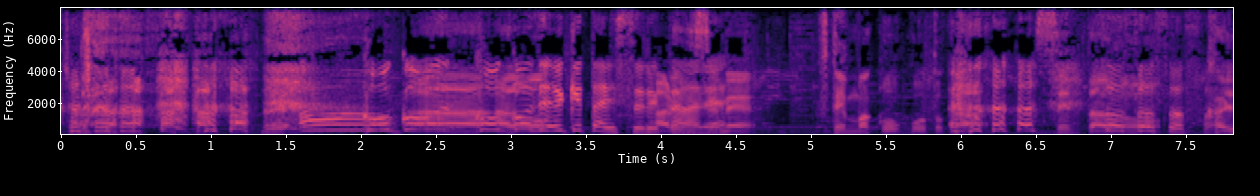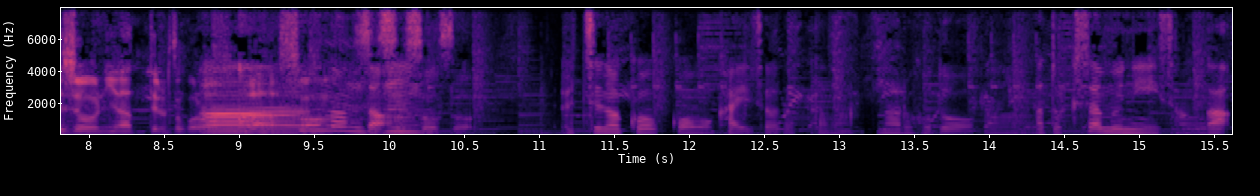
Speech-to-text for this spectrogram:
ちゃ。高校高校で受けたりするからね。ですよね。普天間高校とか センターの会場になってるところあはーそう。なんだ。そうそうそうう。ちの高校も会場だったな。なるほど。あと草ムニーさんが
